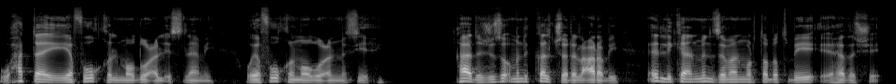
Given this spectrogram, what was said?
وحتى يفوق الموضوع الإسلامي ويفوق الموضوع المسيحي. هذا جزء من الكلتشر العربي اللي كان من زمان مرتبط بهذا الشيء.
